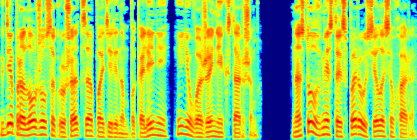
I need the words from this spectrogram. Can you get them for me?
где продолжил сокрушаться о потерянном поколении и неуважении к старшим. На стол вместо Эспера уселась Ухара.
